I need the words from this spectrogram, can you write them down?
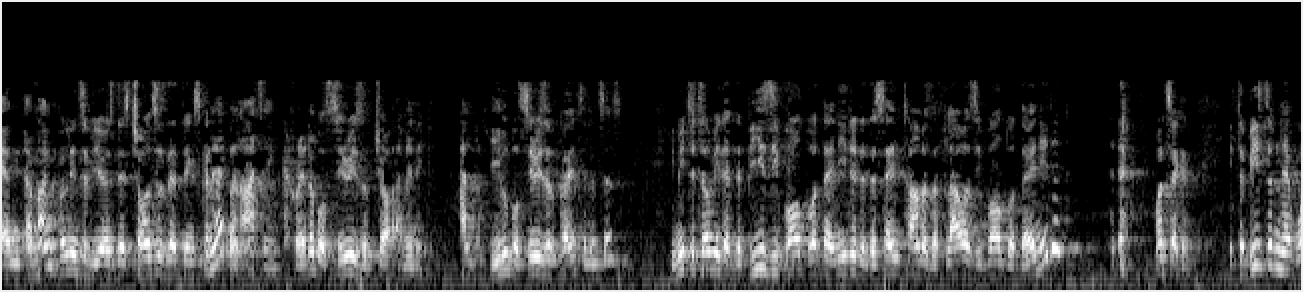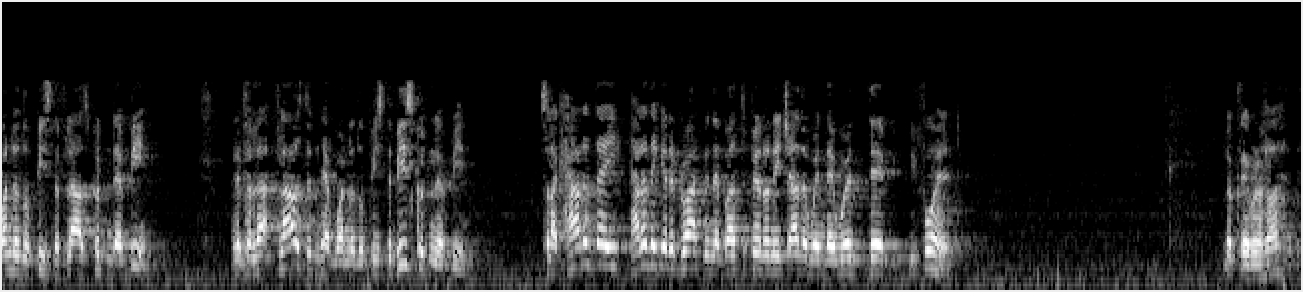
And among billions of years, there's chances that things can happen. That's an incredible series of, I mean, unbelievable series of coincidences. You mean to tell me that the bees evolved what they needed at the same time as the flowers evolved what they needed? one second. If the bees didn't have one little piece, the flowers couldn't have been. And if the flowers didn't have one little piece, the bees couldn't have been. So like, how did they, how did they get it right when they both depend on each other when they weren't there beforehand? Look, there were a lot,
